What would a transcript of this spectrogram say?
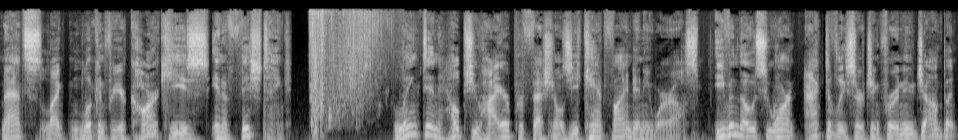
That's like looking for your car keys in a fish tank. LinkedIn helps you hire professionals you can't find anywhere else, even those who aren't actively searching for a new job but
